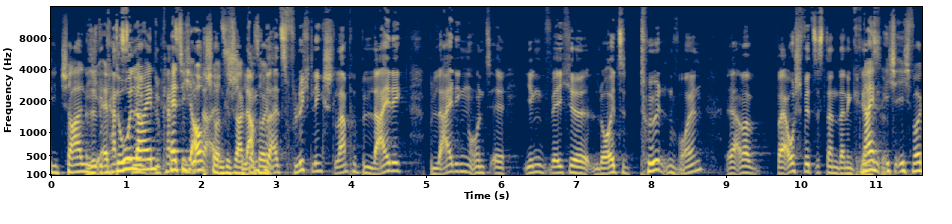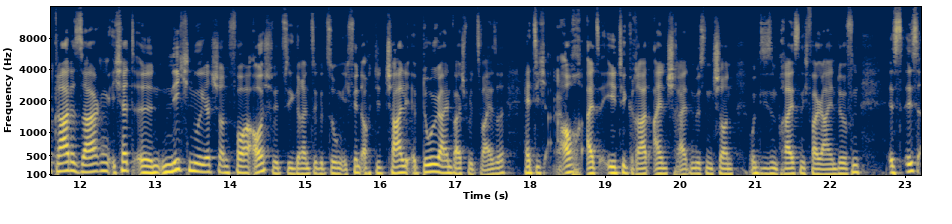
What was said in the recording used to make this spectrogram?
die Charlie Also Hebdo-Line hätte ich auch schon als gesagt. Schlampe, als Flüchtlingsschlampe beleidigt, beleidigen und äh, irgendwelche Leute töten wollen. Äh, aber bei Auschwitz ist dann deine Grenze. Nein, ich, ich wollte gerade sagen, ich hätte äh, nicht nur jetzt schon vor Auschwitz die Grenze gezogen. Ich finde auch die Charlie Hebdo-Line beispielsweise hätte ich auch als Ethikrat einschreiten müssen schon und diesen Preis nicht verleihen dürfen. Es ist,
